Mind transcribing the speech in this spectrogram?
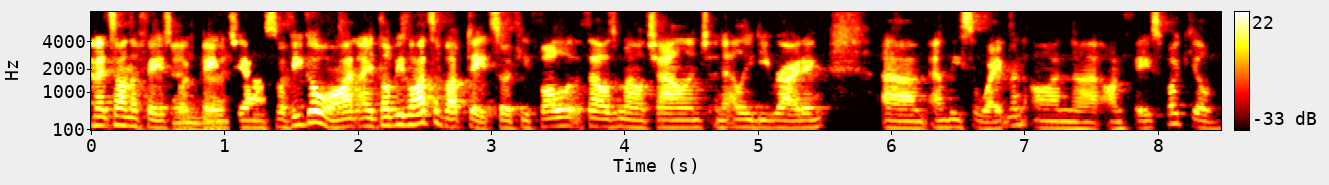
And it's on the Facebook and, uh, page. Yeah. So if you go on, I, there'll be lots of updates. So if you follow the Thousand Mile Challenge and LED Riding, um, and Lisa Whiteman on uh, on Facebook. You'll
